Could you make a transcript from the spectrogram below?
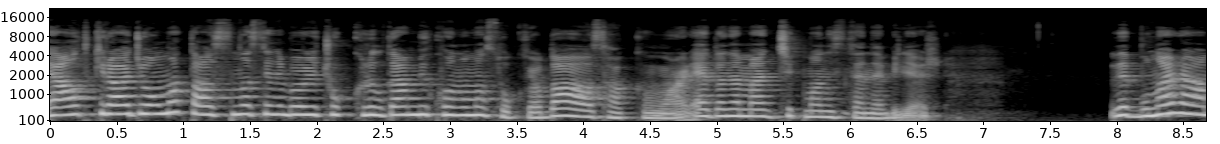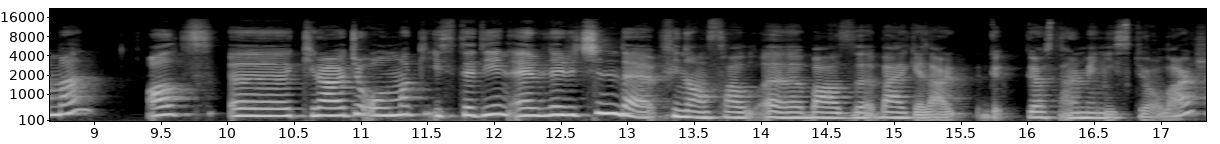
E alt kiracı olmak da aslında seni böyle çok kırılgan bir konuma sokuyor. Daha az hakkın var. Evden hemen çıkman istenebilir. Ve buna rağmen alt e, kiracı olmak istediğin evler için de finansal e, bazı belgeler gö- göstermeni istiyorlar.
